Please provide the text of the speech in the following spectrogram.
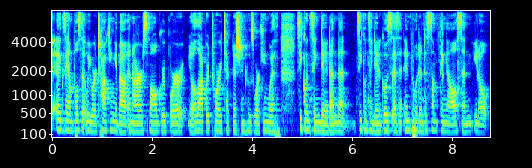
examples that we were talking about in our small group were, you know, a laboratory technician who's working with sequencing data, and that sequencing data goes as an input into something else, and, you know,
